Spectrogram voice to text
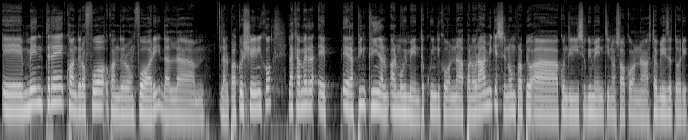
e mentre quando ero, fu- quando ero fuori dal, dal palcoscenico, la camera è era più incline al, al, movimento, quindi con panoramiche, se non proprio a, con degli seguimenti, non so, con stabilizzatori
